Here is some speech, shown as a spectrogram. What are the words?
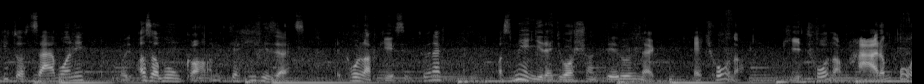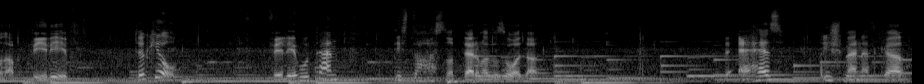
Ki tudod számolni, hogy az a munka, amit te kifizetsz egy honlapkészítőnek, az mennyire gyorsan térül meg? Egy hónap? Két hónap? Három hónap? Fél év? Tök jó! Fél év után tiszta hasznot termel az az oldal. Ehhez ismerned kell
